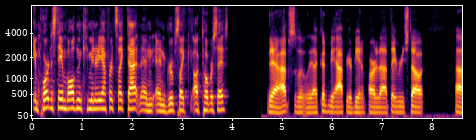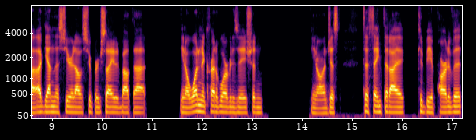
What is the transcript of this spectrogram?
important to stay involved in community efforts like that and, and groups like October Saves. Yeah, absolutely. I couldn't be happier being a part of that. They reached out uh, again this year, and I was super excited about that. You know, what an incredible organization. You know, and just to think that I could be a part of it,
